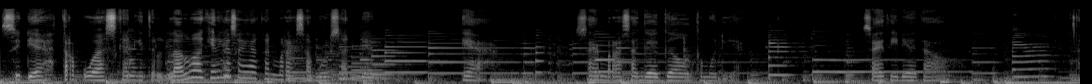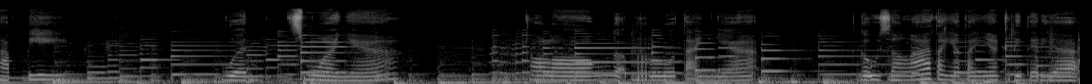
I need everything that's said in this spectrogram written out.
sudah terpuaskan gitu. Lalu akhirnya saya akan merasa bosan dan ya saya merasa gagal kemudian. Saya tidak tahu tapi buat semuanya. Tolong nggak perlu tanya. Nggak usah lah tanya-tanya kriteria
